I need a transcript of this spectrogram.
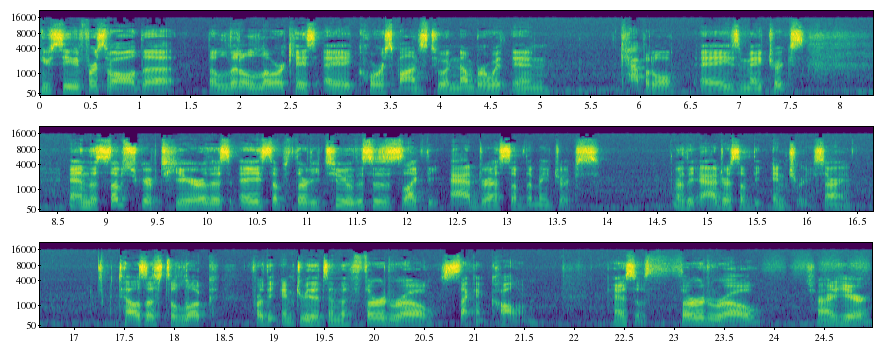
you see, first of all, the, the little lowercase a corresponds to a number within capital A's matrix. And the subscript here, this A sub 32, this is like the address of the matrix, or the address of the entry, sorry. It tells us to look for the entry that's in the third row, second column. Okay, so third row is right here.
